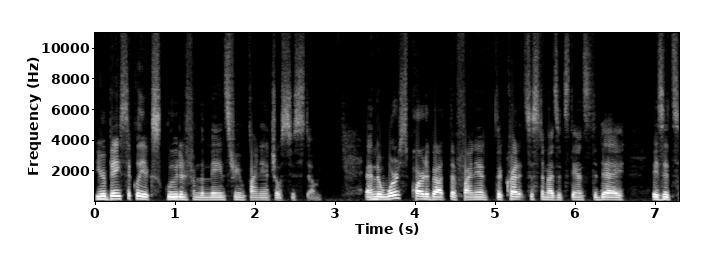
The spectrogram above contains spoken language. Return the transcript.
you're basically excluded from the mainstream financial system. And the worst part about the finan- the credit system as it stands today is it's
